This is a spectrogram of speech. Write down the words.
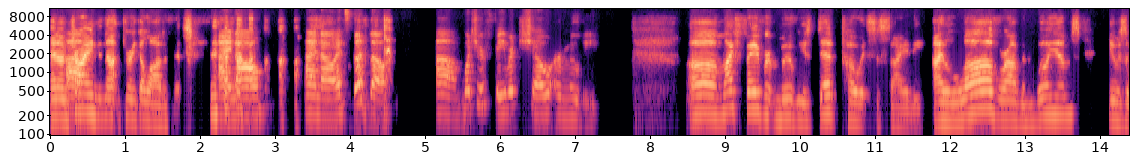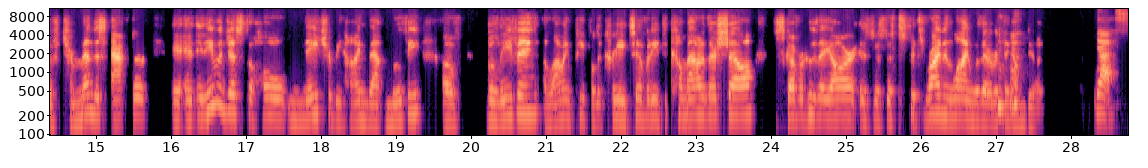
And I'm uh, trying to not drink a lot of it. I know. I know. It's good though. Um, what's your favorite show or movie? Uh, my favorite movie is Dead Poet Society. I love Robin Williams. He was a tremendous actor. And, and even just the whole nature behind that movie of believing, allowing people the creativity to come out of their shell, discover who they are, is just it fits right in line with everything I'm doing. Yes,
